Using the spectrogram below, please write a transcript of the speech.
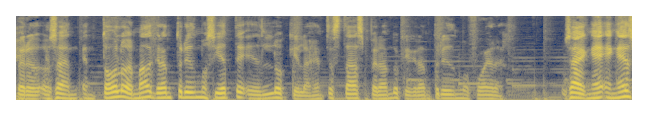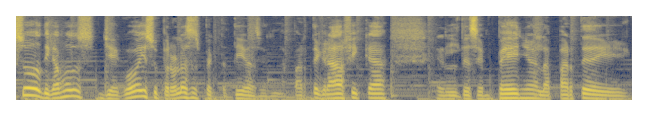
Pero, o sea, en, todo lo demás, Gran Turismo 7 es lo que la gente estaba esperando que Gran Turismo fuera. O sea, en, en, eso, digamos, llegó y superó las expectativas en la parte gráfica, en el desempeño, en la parte de,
